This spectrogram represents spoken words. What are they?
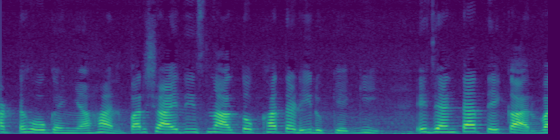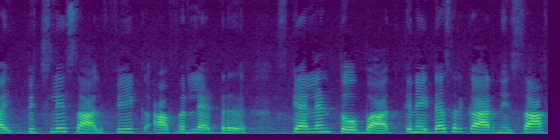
ਘੱਟ ਹੋ ਗਈਆਂ ਹਨ, ਪਰ ਸ਼ਾਇਦ ਇਸ ਨਾਲ ਧੋਖਾਧੜੀ ਰੁਕੇਗੀ। ਏਜੰਟਾਂ ਤੇ ਕਾਰਵਾਈ। ਪਿਛਲੇ ਸਾਲ ਫੇਕ ਆਫਰ ਲੈਟਰ ਸਕੈਲਨ ਤੋਂ ਬਾਅਦ ਕੈਨੇਡਾ ਸਰਕਾਰ ਨੇ ਸਾਫ਼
